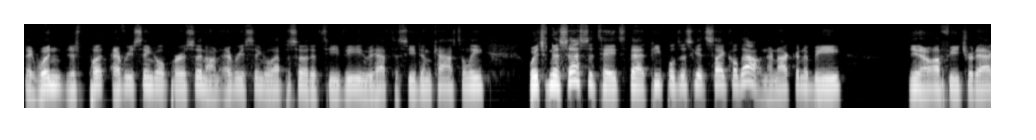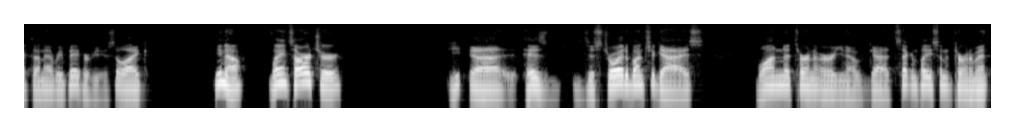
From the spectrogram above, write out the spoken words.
they wouldn't just put every single person on every single episode of TV. We'd have to see them constantly, which necessitates that people just get cycled out and they're not going to be, you know, a featured act on every pay per view. So like, you know, Lance Archer, he uh, has destroyed a bunch of guys, won a tournament, or you know, got second place in a tournament,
